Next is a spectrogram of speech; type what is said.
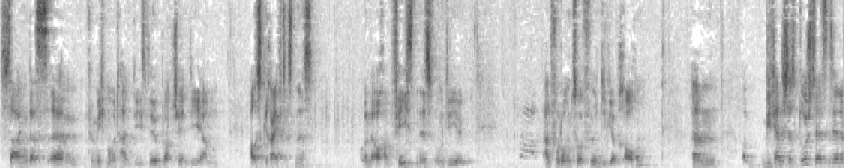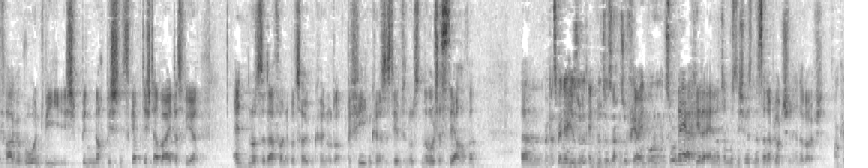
zu sagen, dass ähm, für mich momentan die Ethereum-Blockchain die am ausgereiftesten ist und auch am fähigsten ist, um die Anforderungen zu erfüllen, die wir brauchen. Ähm, wiefern sich das durchsetzt, ist ja eine Frage, wo und wie. Ich bin noch ein bisschen skeptisch dabei, dass wir Endnutzer davon überzeugen können oder befähigen können, das System zu nutzen, obwohl ich das sehr hoffe. Ähm, das wären ja hier so Endnutzer-Sachen, so Ferienwohnungen und so. Naja, hier der Endnutzer muss nicht wissen, dass da eine Blockchain hinterläuft. Okay.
